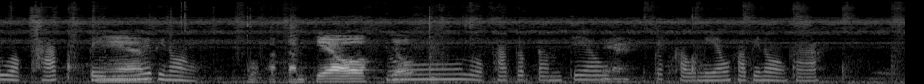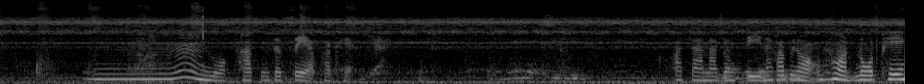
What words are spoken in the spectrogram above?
ลวกพักเต็มเลยพี่น้องพ วกอัดตันแก้วเดี๋ยวโอ้ลวกพักกับตำแจ่วแม่นกับข้าวเหนียวค่ะพี่น้องค่ะอืมลวกพักมันจะแสบค่ะแขกอาจารย์นักดนตรีนะคะพี่น้องหอดโน้ตเพลง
